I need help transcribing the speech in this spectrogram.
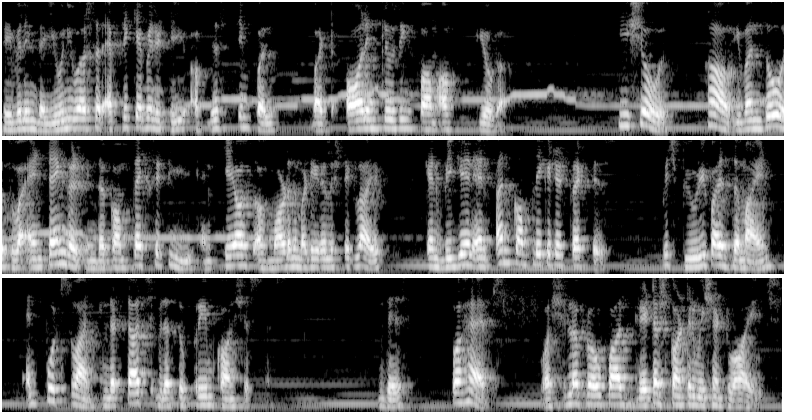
revealing the universal applicability of this simple but all inclusive form of yoga. He shows how even those who are entangled in the complexity and chaos of modern materialistic life can begin an uncomplicated practice which purifies the mind and puts one in the touch with the Supreme Consciousness. This perhaps was Srila Prabhupada's greatest contribution to our age.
